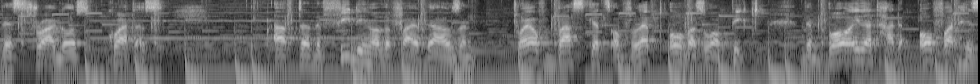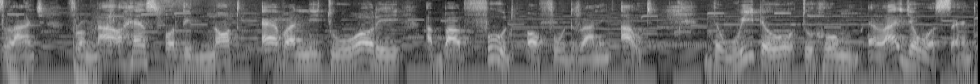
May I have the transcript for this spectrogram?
the struggles quarters. After the feeding of the 5,000, 12 baskets of leftovers were picked the boy that had offered his lunch from now henceforth did not ever need to worry about food or food running out. The widow to whom Elijah was sent,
